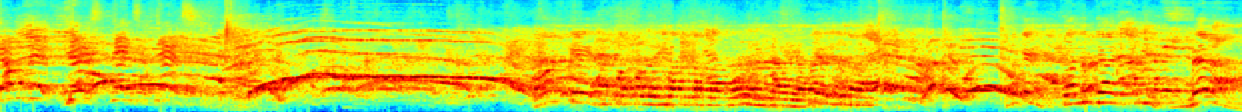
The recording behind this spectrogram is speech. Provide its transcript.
Ya apa sih? Yes, yes, yes. Oke, Oke, selanjutnya dari merah.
